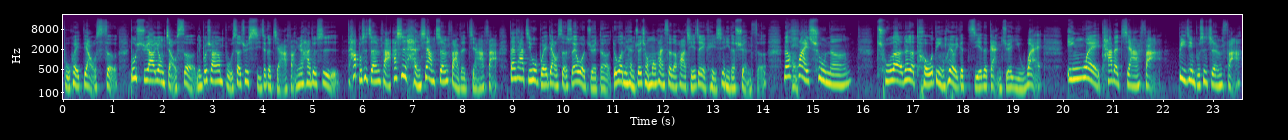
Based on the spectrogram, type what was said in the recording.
不会掉色，不需要用角色，你不需要用补色去洗这个假发，因为它就是它不是真发，它是很像真发的假发，但是它几乎不会掉色。所以我觉得，如果你很追求梦幻色的话，其实这也可以是你的选择。那坏处呢？除了那个头顶会有一个结的感觉以外，因为它的假发。毕竟不是真发，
